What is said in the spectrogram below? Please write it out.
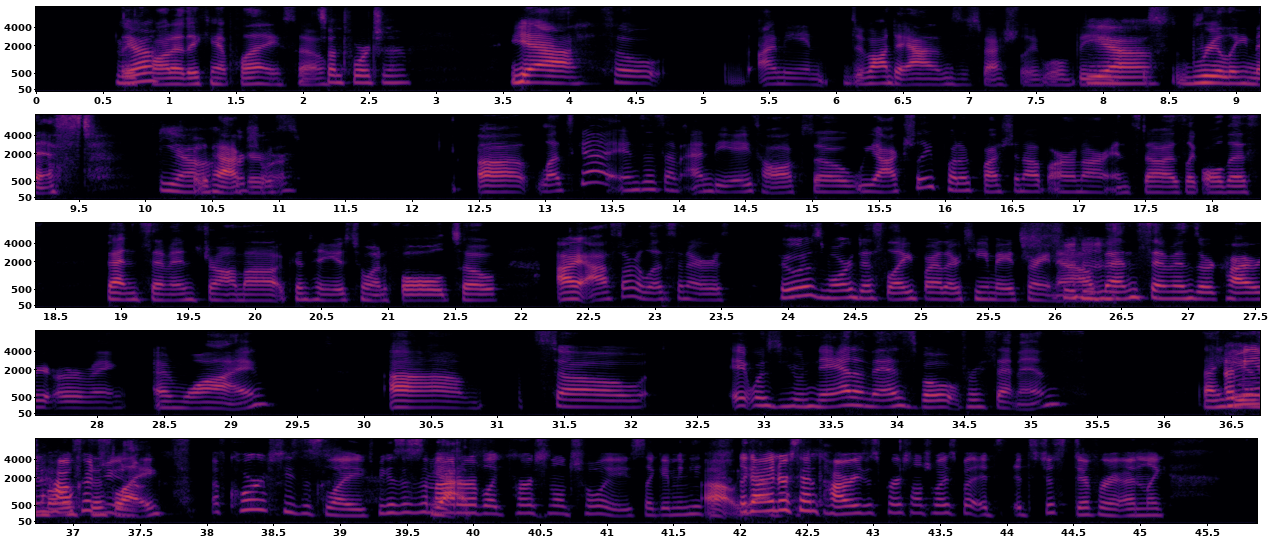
they yeah. caught it, they can't play. So It's unfortunate. yeah, so I mean, Davante Adams especially will be Yeah. really missed Yeah. for the Packers. Uh, let's get into some NBA talk. So we actually put a question up on our Insta as like all this Ben Simmons drama continues to unfold. So I asked our listeners who is more disliked by their teammates right now, Ben Simmons or Kyrie Irving, and why. Um, so it was unanimous vote for Simmons. That he I mean, how could you not- Of course he's disliked because this is a matter Yes. of like personal choice. Like I mean, he, Oh, like yeah. I understand Kyrie's his personal choice, but it's it's just different. And like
